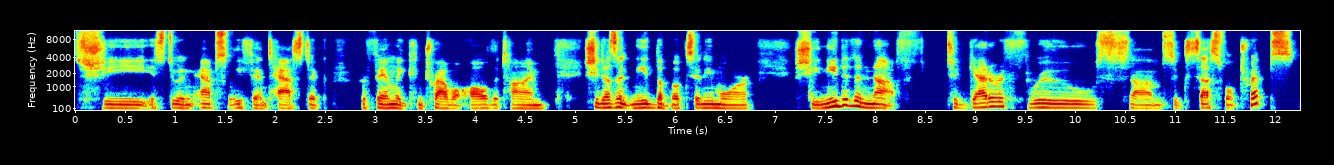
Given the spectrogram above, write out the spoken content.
she is doing absolutely fantastic. Her family can travel all the time. She doesn't need the books anymore. She needed enough to get her through some successful trips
